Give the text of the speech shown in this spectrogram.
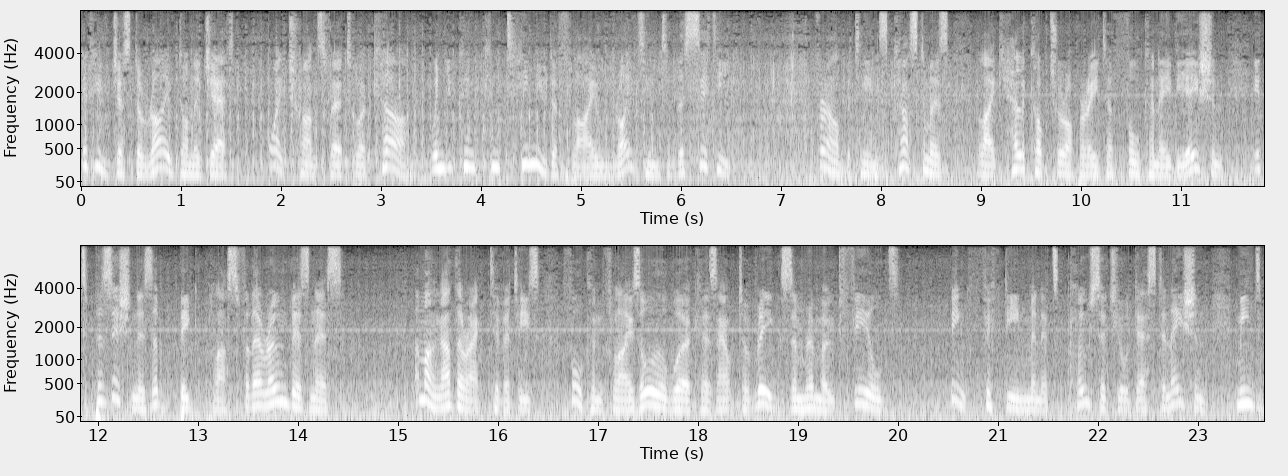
if you've just arrived on a jet, why transfer to a car when you can continue to fly right into the city? For Al Bateen's customers, like helicopter operator Falcon Aviation, its position is a big plus for their own business. Among other activities, Falcon flies oil workers out to rigs and remote fields. Being 15 minutes closer to your destination means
